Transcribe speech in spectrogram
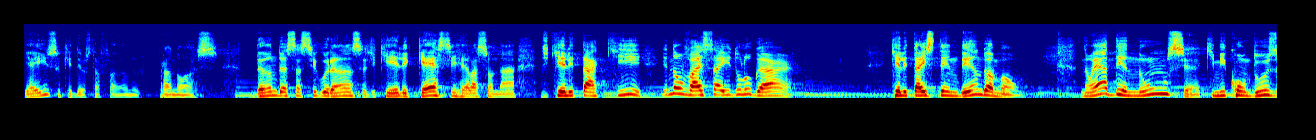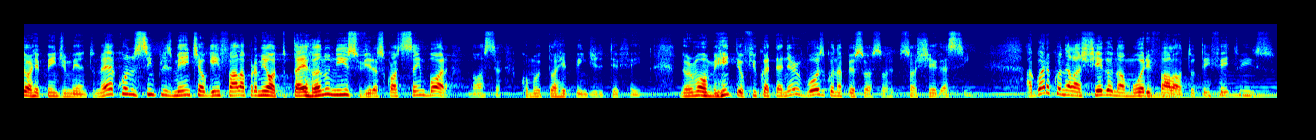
E é isso que Deus está falando para nós, dando essa segurança de que Ele quer se relacionar, de que Ele está aqui e não vai sair do lugar, que Ele está estendendo a mão. Não é a denúncia que me conduz ao arrependimento. Não é quando simplesmente alguém fala para mim, ó, oh, tu está errando nisso, vira as costas e sai embora. Nossa, como eu estou arrependido de ter feito. Normalmente eu fico até nervoso quando a pessoa só, só chega assim. Agora quando ela chega no amor e fala, ó, oh, tu tem feito isso,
